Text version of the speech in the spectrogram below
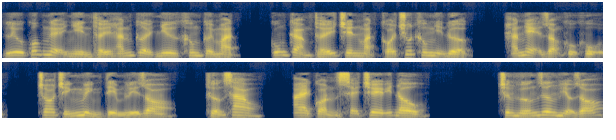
Lưu quốc nghệ nhìn thấy hắn cười như không cười mặt, cũng cảm thấy trên mặt có chút không nhịn được, hắn nhẹ giọng khụ khụ, cho chính mình tìm lý do, thường sao, ai còn sẽ chê ít đâu. Trương hướng dương hiểu rõ.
